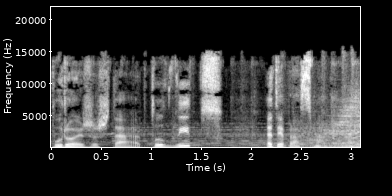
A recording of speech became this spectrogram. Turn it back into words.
Por hoje está tudo dito. Até para a semana.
